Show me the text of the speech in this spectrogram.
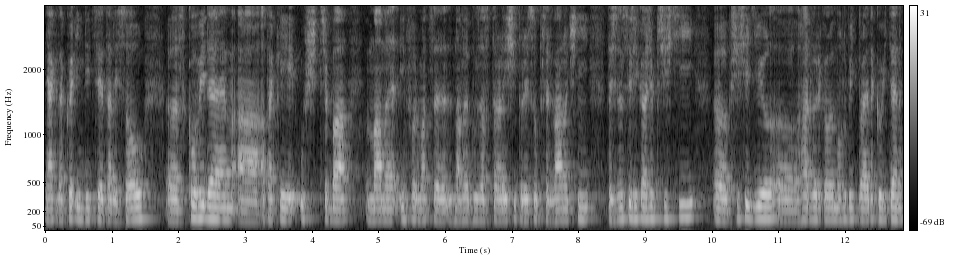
nějaké takové indicie tady jsou. Eh, s covidem a, a taky už třeba máme informace na webu zastaralejší, protože jsou předvánoční, takže jsem si říkal, že příští, uh, příští díl hardware mohl být právě takový ten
